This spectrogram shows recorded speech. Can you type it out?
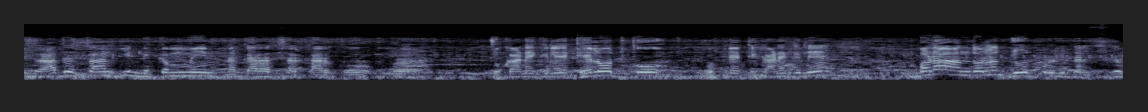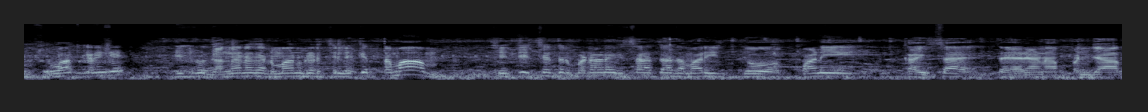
इस राजस्थान की निकम्मी नकारा सरकार को झुकाने के लिए, गहलोत को घुटने टिकाने के लिए बड़ा आंदोलन जोधपुर की तरफ़ से हम शुरुआत करेंगे, जिसमें गंगानगर, हनुमानगढ़ से लेकर तमाम सिंचाई क्षेत्र बढ़ाने के साथ साथ हमारी जो पानी का हिस्सा है हरियाणा, पंजाब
